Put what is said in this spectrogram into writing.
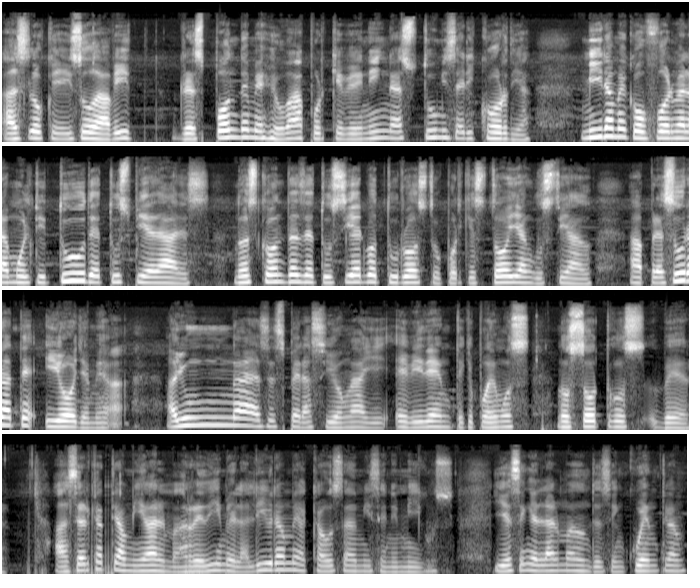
Haz lo que hizo David. Respóndeme Jehová, porque benigna es tu misericordia. Mírame conforme a la multitud de tus piedades. No escondas de tu siervo tu rostro, porque estoy angustiado. Apresúrate y óyeme. Hay una desesperación ahí evidente que podemos nosotros ver. Acércate a mi alma, redímela, líbrame a causa de mis enemigos. Y es en el alma donde se encuentran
